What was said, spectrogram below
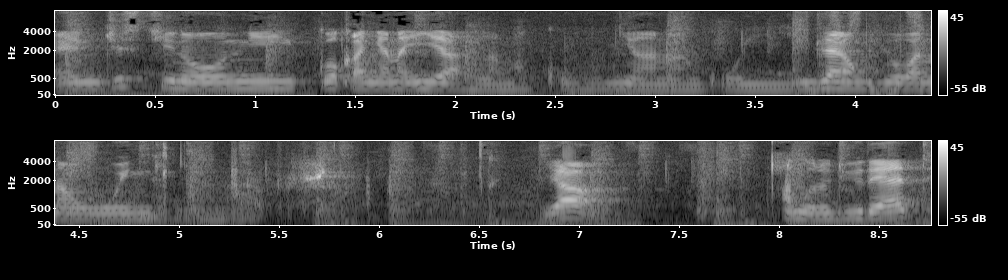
And just you know ni kokanyana iyala makumu nyana wing yeah i'm gonna do that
